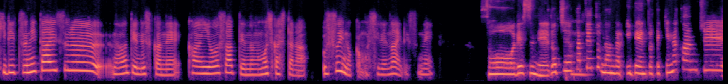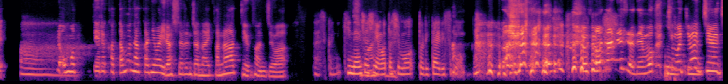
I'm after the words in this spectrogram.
規律に対する、なんていうんですかね、寛容さっていうのがもしかしたら薄いのかもしれないですね。そうですね。どちらかというと、なんだろう、イベント的な感じああ、で思ってる方も中にはいらっしゃるんじゃないかなっていう感じは。確かに。記念写真、私も撮りたいですもん。そうなんですよね。もう気持ちは重々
